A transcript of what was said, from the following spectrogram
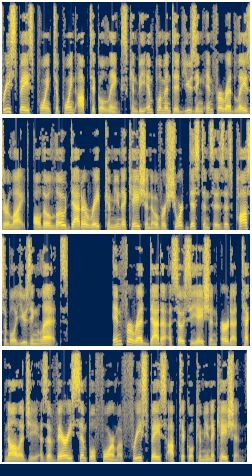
Free space point-to-point -point optical links can be implemented using infrared laser light, although low data rate communication over short distances is possible using LEDs. Infrared Data Association technology is a very simple form of free space optical communications.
